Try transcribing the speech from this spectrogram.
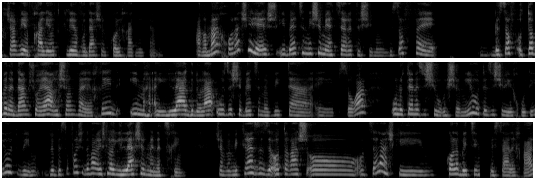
עכשיו היא הפכה להיות כלי עבודה של כל אחד מאיתנו. הרמה האחרונה שיש, היא בעצם מי שמייצר את השינוי. בסוף, אה, בסוף אותו בן אדם שהוא היה הראשון והיחיד, עם העילה הגדולה, הוא זה שבעצם מביא את הבשורה, הוא נותן איזושהי ראשוניות, איזושהי ייחודיות, ובסופו של דבר יש לו עילה של מנצחים. עכשיו, במקרה הזה זה או טרש או, או צל"ש, כי כל הביצים בסל אחד,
